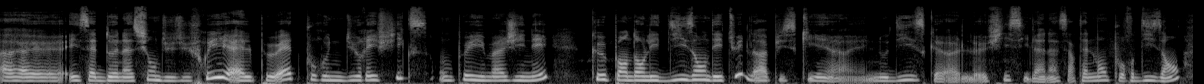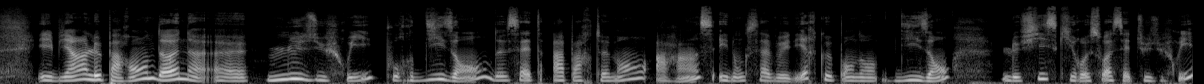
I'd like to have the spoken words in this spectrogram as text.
Euh, et cette donation d'usufruit, elle peut être pour une durée fixe. On peut imaginer que pendant les dix ans d'études, là, puisqu'ils nous disent que le fils, il en a certainement pour dix ans, eh bien, le parent donne euh, l'usufruit pour dix ans de cet appartement à Reims. Et donc, ça veut dire que pendant dix ans, le fils qui reçoit cet usufruit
